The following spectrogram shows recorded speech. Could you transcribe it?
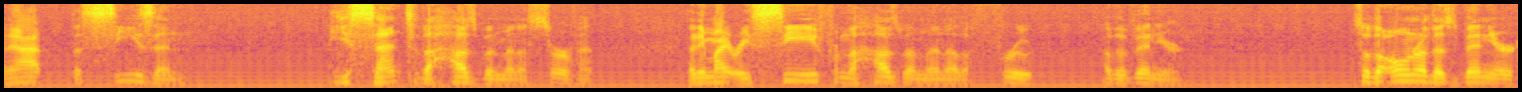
And at the season he sent to the husbandman a servant, that he might receive from the husbandman of the fruit of the vineyard. So the owner of this vineyard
